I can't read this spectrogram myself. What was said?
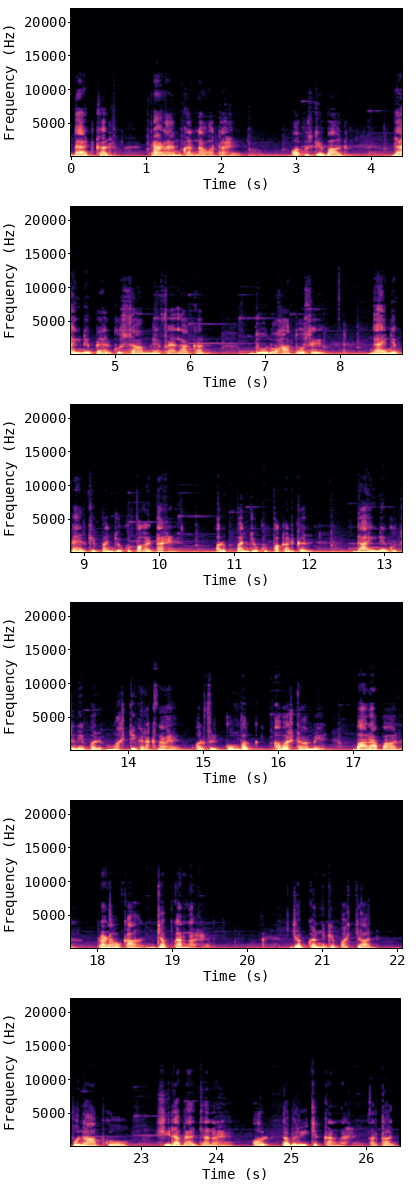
बैठकर प्राणायाम करना होता है और उसके बाद दाहिने पैर को सामने फैलाकर दोनों हाथों से दाहिने पैर के पंजों को पकड़ना है और पंजों को पकड़कर दाहिने घुटने पर मस्तिष्क रखना है और फिर कुंभक अवस्था में बारह बार प्रणव का जप करना है। जप करने के पश्चात पुनः आपको सीधा बैठ जाना है और तब रेचक करना है, अर्थात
